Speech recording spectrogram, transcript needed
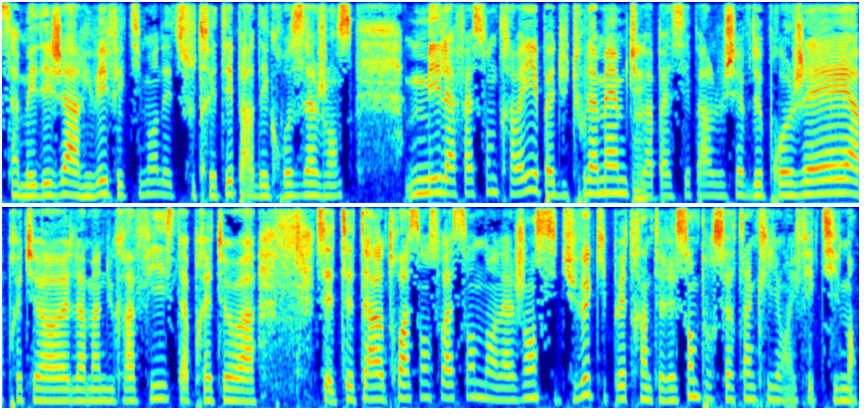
Ça m'est déjà arrivé effectivement d'être sous-traité par des grosses agences. Mais la façon de travailler est pas du tout la même. Tu Mm. vas passer par le chef de projet, après tu as la main du graphiste, après tu as c'est un 360 dans l'agence si tu veux qui peut être intéressant pour certains clients effectivement.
